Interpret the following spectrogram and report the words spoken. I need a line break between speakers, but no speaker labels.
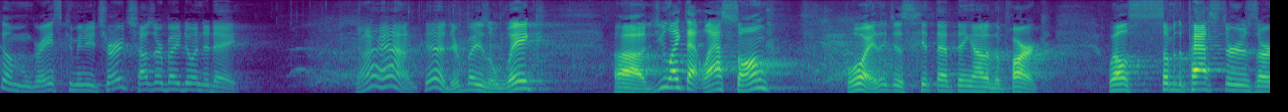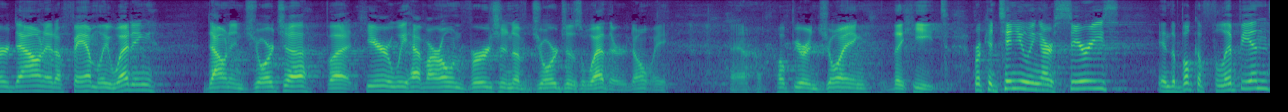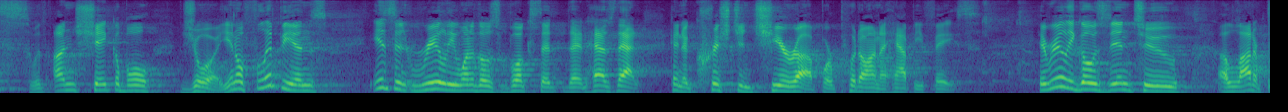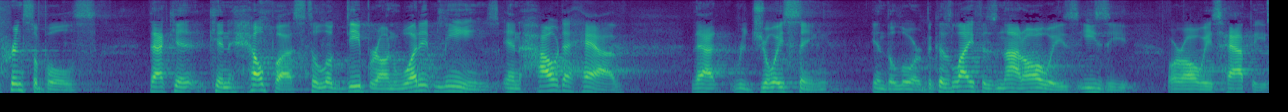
welcome, Grace Community Church. How's everybody doing today? Oh, yeah, good. Everybody's awake. Uh, did you like that last song? Boy, they just hit that thing out of the park. Well, some of the pastors are down at a family wedding down in Georgia, but here we have our own version of Georgia's weather, don't we? I hope you're enjoying the heat. We're continuing our series in the book of Philippians with unshakable joy. You know, Philippians isn't really one of those books that, that has that kind of Christian cheer up or put on a happy face. It really goes into a lot of principles that can, can help us to look deeper on what it means and how to have that rejoicing in the Lord because life is not always easy or always happy. In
